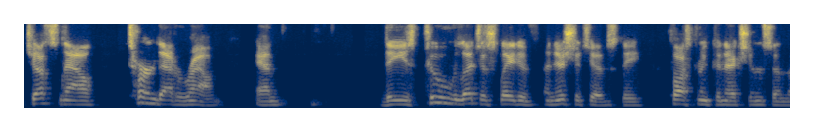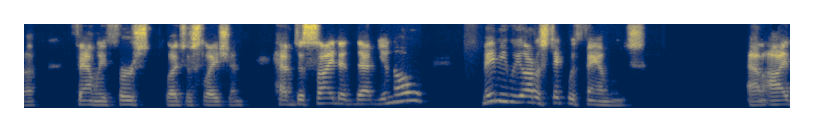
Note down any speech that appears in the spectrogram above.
just now turned that around. And these two legislative initiatives, the Fostering Connections and the Family First legislation, have decided that, you know, maybe we ought to stick with families. And I,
